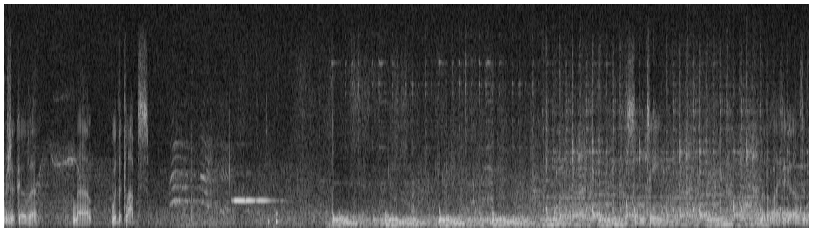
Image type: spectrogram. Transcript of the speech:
Zhukova now with the clubs. 17. Another lighter girls and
